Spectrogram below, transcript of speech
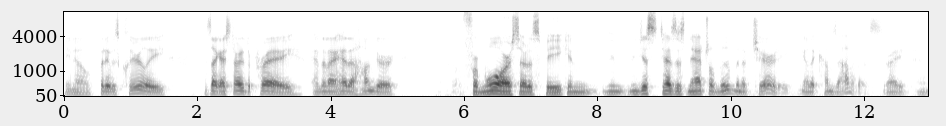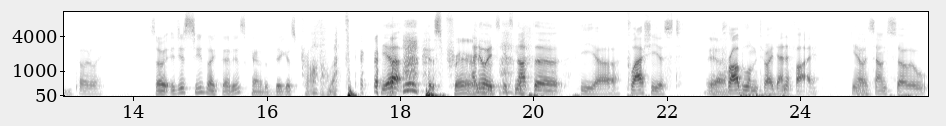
you know, but it was clearly, it's like I started to pray, and then I had a hunger for more, so to speak, and, and it just has this natural movement of charity, you know, that comes out of us, right? And Totally. so it just seems like that is kind of the biggest problem out there. Yeah. is prayer. I know it's it's not the the uh, flashiest yeah, problem to identify. You know, Yeah. it sounds so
